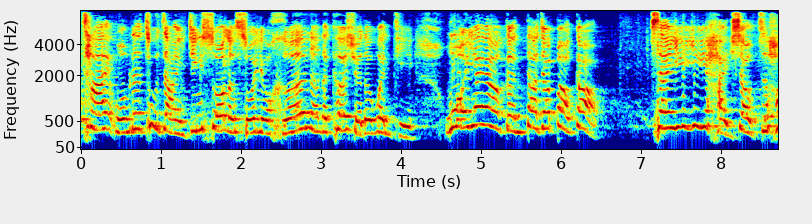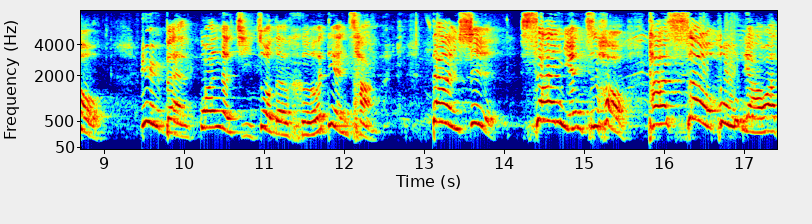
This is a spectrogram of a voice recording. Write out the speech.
才我们的处长已经说了所有核能的科学的问题，我也要跟大家报告，三一一海啸之后，日本关了几座的核电厂，但是三年之后他受不了啊，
